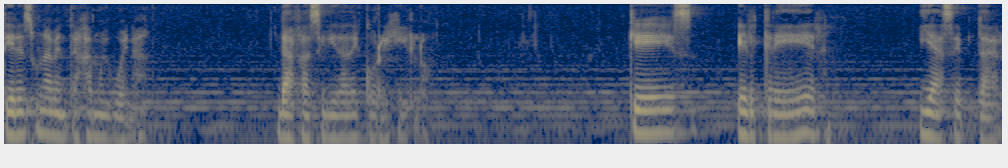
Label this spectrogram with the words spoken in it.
tienes una ventaja muy buena, la facilidad de corregirlo, que es el creer y aceptar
